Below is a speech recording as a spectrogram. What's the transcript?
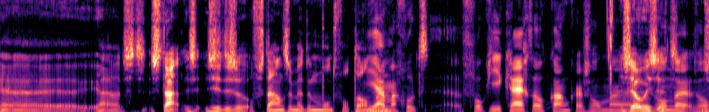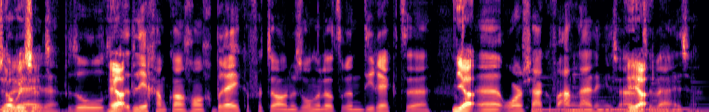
uh, ja, sta, zitten ze of staan ze met een mond vol tanden. Ja, maar goed, eh, Fokje, je krijgt ook kanker zonder Zo is zonder, het. Zonder Zo is het. Ik bedoel, het lichaam kan gewoon gebreken vertonen zonder dat er een directe ja. uh, oorzaak of aanleiding is aan ja. te wijzen.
